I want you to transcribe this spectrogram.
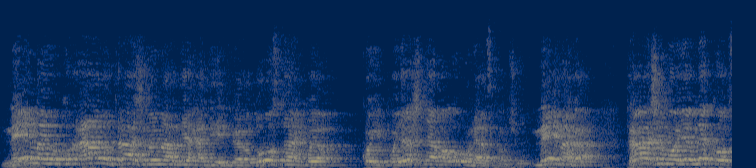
Nemaju u Kur'anu, tražimo ima gdje hadith, vjerodostojan koji, koji pojašnjava ovu nejasnoću. Nema ga. Tražimo je neko od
